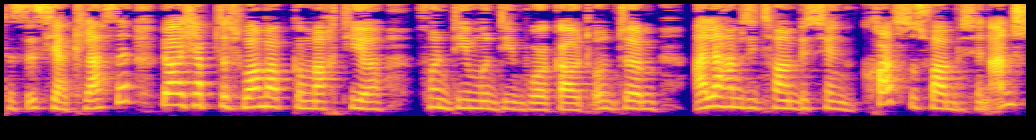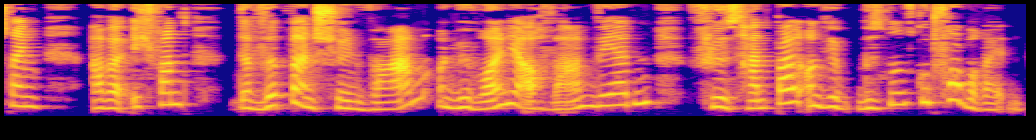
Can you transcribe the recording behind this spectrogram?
das ist ja klasse. Ja, ich habe das Warm-up gemacht hier von dem und dem Workout. Und ähm, alle haben sie zwar ein bisschen gekotzt, es war ein bisschen anstrengend, aber ich fand, da wird man schön warm und wir wollen ja auch warm werden fürs Handball und wir müssen uns gut vorbereiten.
